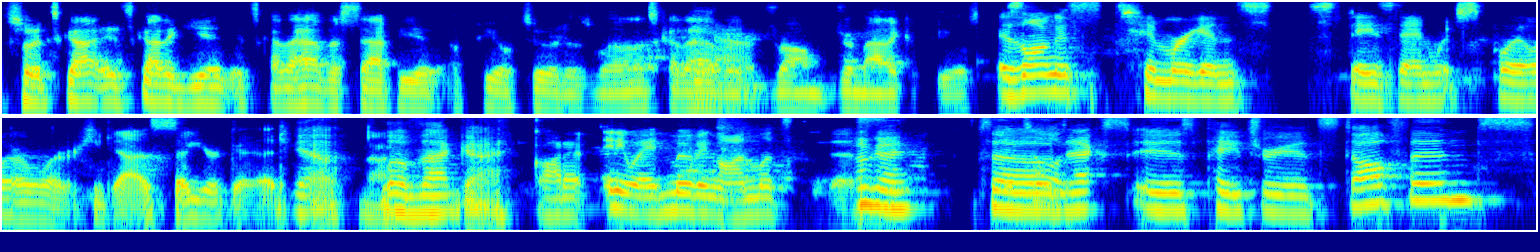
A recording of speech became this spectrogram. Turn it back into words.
so it's got it's got to get it's got to have a sappy appeal to it as well. It's got to have yeah. a dram- dramatic appeal. As long as Tim Riggins stays in, which spoiler alert he does, so you're good. Yeah, no. love that guy. Got it. Anyway, moving on. Let's do this. Okay. So next is Patriots Dolphins.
